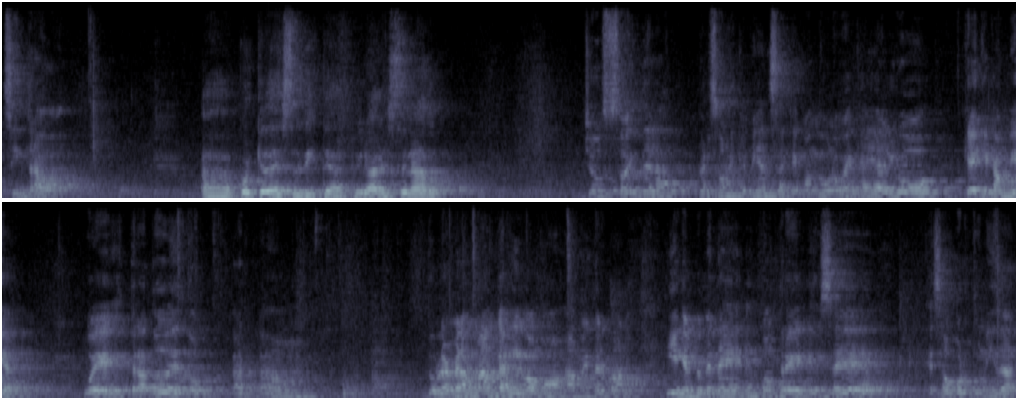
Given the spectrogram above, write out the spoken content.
sin trabajo. Ah, ¿Por qué decidiste aspirar al Senado? Yo soy de las personas que piensan que cuando uno ve que hay algo que hay que cambiar, pues trato de doblarme las mangas y vamos a meter mano. Y en el PPT encontré ese, esa oportunidad.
